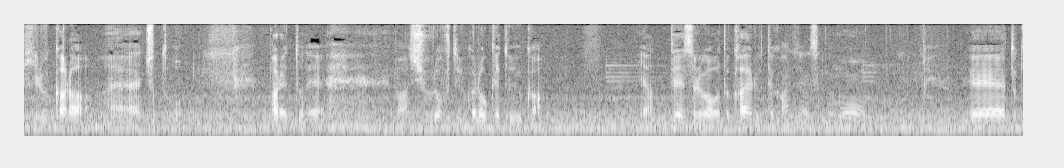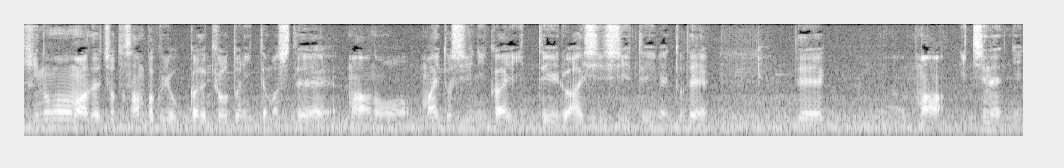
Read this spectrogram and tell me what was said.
昼から、えーちょっとパレットで、まあ、収録というかロケというかやってそれが終わった帰るって感じなんですけどもえー、と昨日までちょっと3泊4日で京都に行ってまして、まあ、あの毎年2回行っている ICC っていうイベントでで、まあ、1年に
